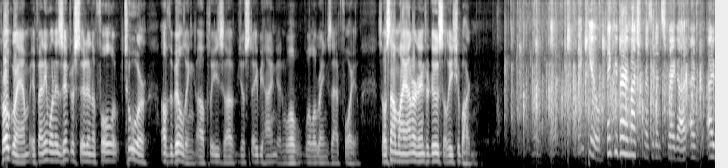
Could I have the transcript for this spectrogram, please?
program. If anyone is interested in a full tour of the building, uh, please uh, just stay behind and we'll, we'll arrange that for you. So it's now my honor to introduce Alicia Barton. Thank you. Thank you very much, President. I, I,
